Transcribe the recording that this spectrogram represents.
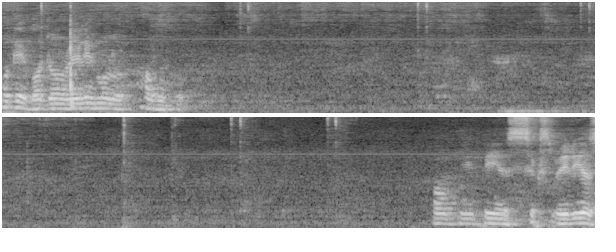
send out boom okay bottom railing မလို့အောက်ကိုပို့ဟုတ်ပြီပြီးရင်6 radius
